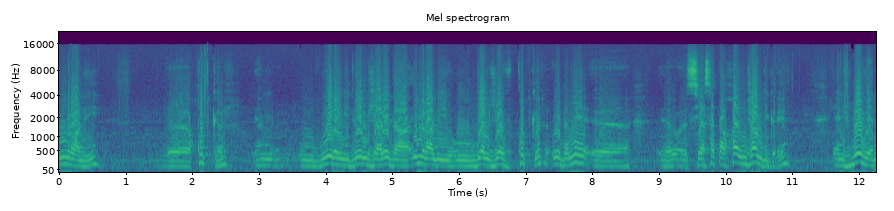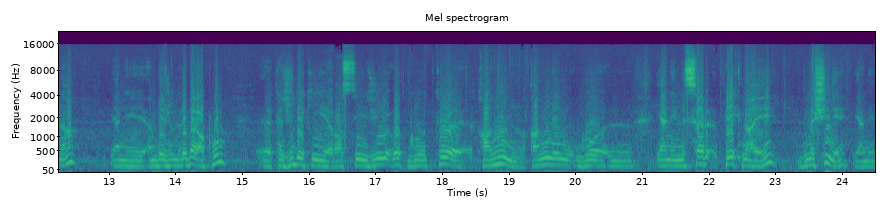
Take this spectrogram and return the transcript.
إمرالي قدكر يعني ويرنج دوين مجاريدا إمرالي وقال جوف قدكر ودمي سياسة أخرى إنجام دقري. يعني فينا يعني أم بيجن ريبر أبو تجديدكي راستي جي وقت قانون قانون يعني لسر بيك ناي دمشيني يعني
